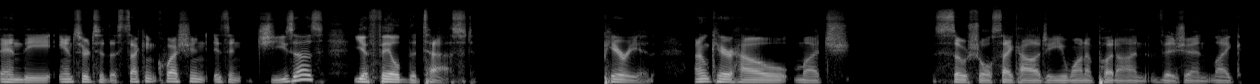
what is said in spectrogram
and the answer to the second question isn't Jesus, you failed the test. Period. I don't care how much social psychology you want to put on vision like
